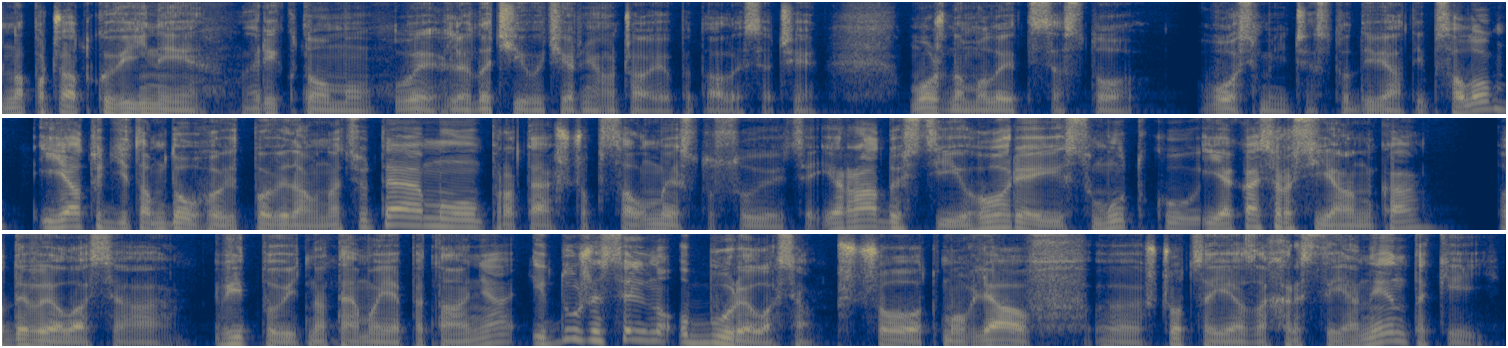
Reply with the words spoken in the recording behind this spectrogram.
На початку війни, рік тому, ви, глядачі вечірнього чаю, питалися, чи можна молитися 108 чи 109 псалом. І я тоді там довго відповідав на цю тему про те, що псалми стосуються і радості, і горя, і смутку. І якась росіянка подивилася відповідь на те моє питання і дуже сильно обурилася, що, от, мовляв, е, що це є за християнин такий,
